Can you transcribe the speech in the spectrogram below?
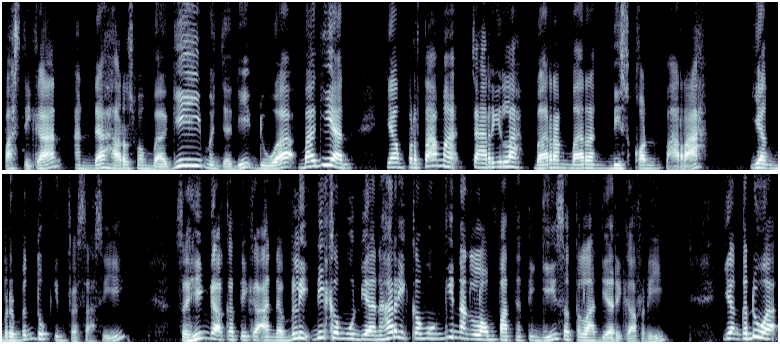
Pastikan Anda harus membagi menjadi dua bagian. Yang pertama, carilah barang-barang diskon parah yang berbentuk investasi. Sehingga ketika Anda beli di kemudian hari kemungkinan lompatnya tinggi setelah dia recovery. Yang kedua,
